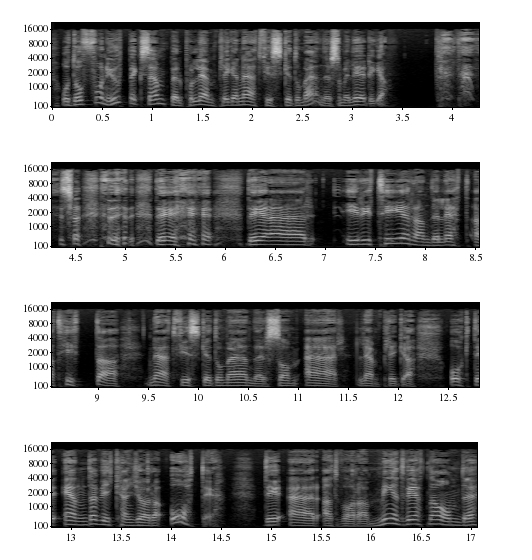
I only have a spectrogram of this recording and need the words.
och då får ni upp exempel på lämpliga nätfiskedomäner som är lediga. det, det, det, är irriterande lätt att hitta nätfiskedomäner som är lämpliga. Och det enda vi kan göra åt det, det är att vara medvetna om det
